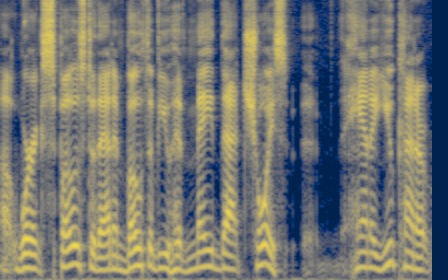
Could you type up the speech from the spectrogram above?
uh, were exposed to that, and both of you have made that choice. Hannah, you kind of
